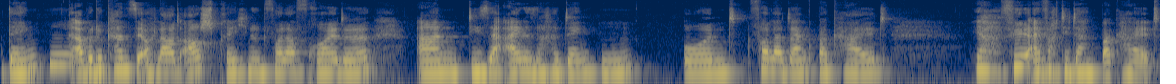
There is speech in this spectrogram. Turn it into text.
denken, aber du kannst sie auch laut aussprechen und voller Freude an diese eine Sache denken und voller Dankbarkeit. Ja, fühl einfach die Dankbarkeit.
